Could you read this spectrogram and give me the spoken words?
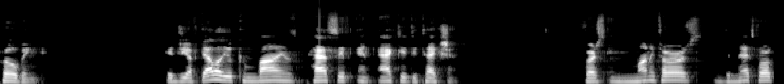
probing. A GFW combines passive and active detection. First, it monitors the network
